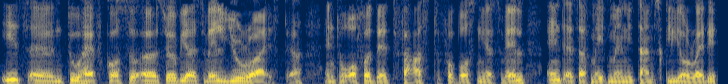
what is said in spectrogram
is um, to have Kosovo, uh, Serbia as well Euroized, yeah? and to offer that fast for Bosnia as well. And as I've made many times clear already,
